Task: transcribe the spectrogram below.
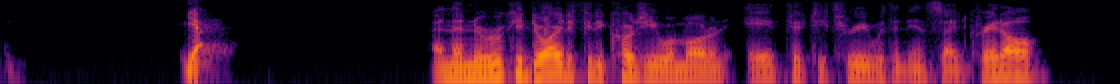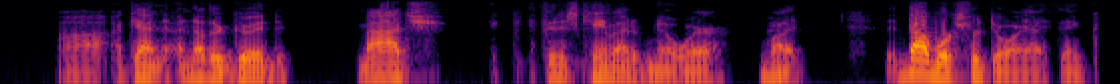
good. yeah, And then Naruki Doi defeated Koji Iwamoto in 853 with an inside cradle. Uh, again, another good match. Finish came out of nowhere, Mhm. but that works for Doi, I think.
